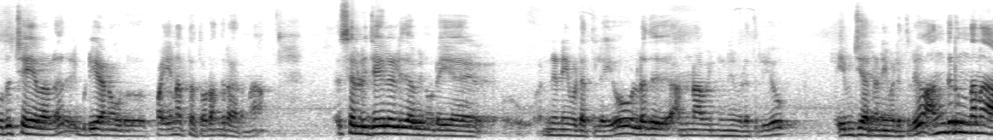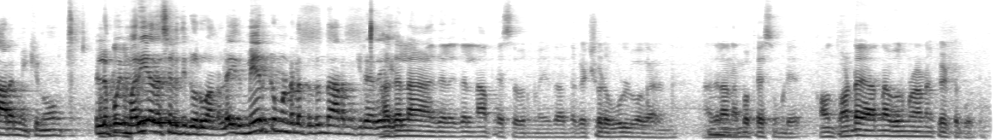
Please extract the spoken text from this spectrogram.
பொதுச் செயலாளர் இப்படியான ஒரு பயணத்தை தொடங்குறாருன்னா செல்வி ஜெயலலிதாவினுடைய நினைவிடத்திலேயோ அல்லது அண்ணாவின் நினைவிடத்திலேயோ எம்ஜிஆர் நினைவிடத்திலேயோ அங்கிருந்து தானே ஆரம்பிக்கணும். இல்லை போய் மரியாதை செலுத்திட்டு வருவாங்கல்ல? இது மேற்கு மண்டலத்திலிருந்து ஆரம்பிக்கிறாரு. அதெல்லாம் இதில் இதெல்லாம் நான் பேச விரும்பல. இது அந்த கட்சியோட உள்வகாரங்க அதெல்லாம் நம்ம பேச முடியாது. அவன் தொண்டை யாருன்னா விரும்பினானு கேட்டு போட்டோம்.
